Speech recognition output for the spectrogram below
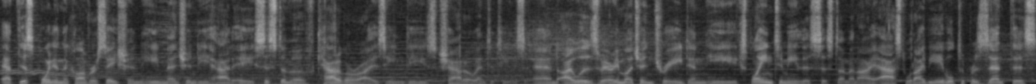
At this point in the conversation, he mentioned he had a system of categorizing these shadow entities, and I was very much intrigued. And he explained to me this system, and I asked, would I be able to present this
